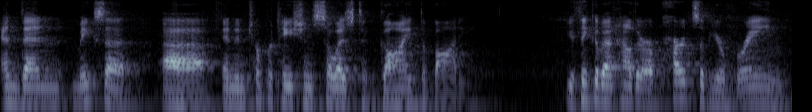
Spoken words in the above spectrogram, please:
and then makes a, uh, an interpretation so as to guide the body. You think about how there are parts of your brain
